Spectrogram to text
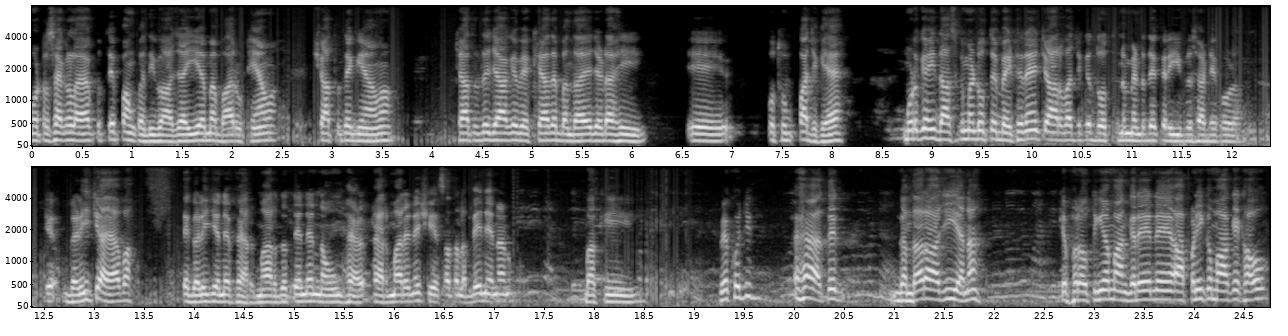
ਮੋਟਰਸਾਈਕਲ ਆਇਆ, ਕੁੱਤੇ ਭੌਂਕਣ ਦੀ ਆਵਾਜ਼ ਆਈ ਆ ਮੈਂ ਬਾਹਰ ਉੱਠਿਆ ਵਾਂ, ਛੱਤ ਤੇ ਗਿਆ ਵਾਂ। ਛੱਤ ਤੇ ਜਾ ਕੇ ਵੇਖਿਆ ਤੇ ਬੰਦਾ ਇਹ ਜਿਹੜਾ ਸੀ, ਇਹ ਉੱਥੋਂ ਭੱਜ ਗਿਆ। ਮੁੜ ਕੇ ਅਸੀਂ 10 ਕੁ ਮਿੰਟ ਉੱਤੇ ਬੈਠੇ ਰਹੇ 4:02 ਮਿੰਟ ਦੇ ਕਰੀਬ ਸਾਡੇ ਕੋਲ। ਇਹ ਗਲੀ 'ਚ ਆਇਆ ਵਾ ਤੇ ਗਲੀ 'ਚ ਇਹਨੇ ਫੈਰ ਮਾਰ ਦਿੱਤੇ, ਇਹਨੇ 9 ਫੈਰ ਮਾਰੇ ਨੇ 6-7 ਲੱਭੇ ਨੇ ਇਹਨਾਂ ਨੂੰ। ਬਾਕੀ ਵੇਖੋ ਜੀ, ਹੈ ਤੇ ਗੰਦਾ ਰਾਜ ਹੀ ਹੈ ਨਾ। ਕਿ ਫਰੌਤੀਆਂ ਮੰਗ ਰਹੇ ਨੇ, ਆਪਣੀ ਕਮਾ ਕੇ ਖਾਓ।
